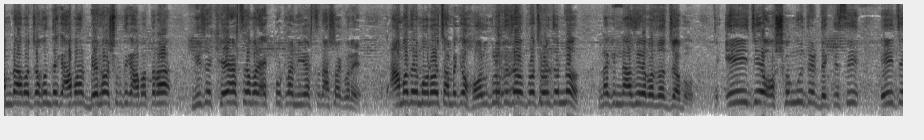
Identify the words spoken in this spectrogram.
আমরা আবার যখন দেখি, আবার বের হওয়ার সময় থেকে আবার তারা নিজে খেয়ে আসছেন, আবার এক পোটলা নিয়ে আসছেন আশা করে। আমাদের মনে হচ্ছে আমরা কি হলগুলোতে যাব প্রচারের জন্য, নাকি নাজিরা বাজার যাব? তো এই যে অসঙ্গতির দেখতেছি, এই যে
